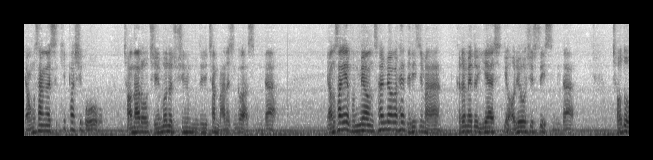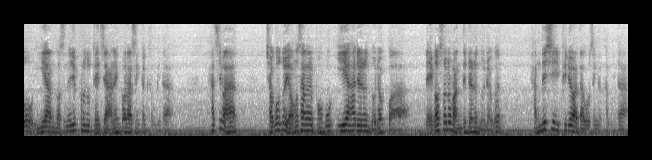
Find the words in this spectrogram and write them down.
영상을 스킵하시고 전화로 질문을 주시는 분들이 참 많으신 것 같습니다. 영상에 분명 설명을 해드리지만 그럼에도 이해하시기 어려우실 수 있습니다. 저도 이해한 것은 1%도 되지 않을 거라 생각합니다. 하지만 적어도 영상을 보고 이해하려는 노력과 내 것으로 만들려는 노력은 반드시 필요하다고 생각합니다.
